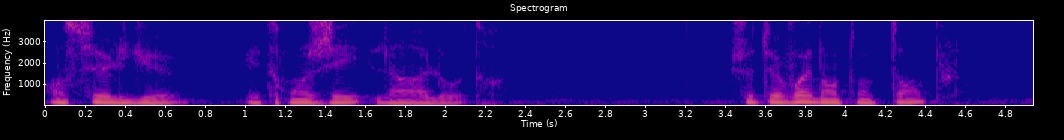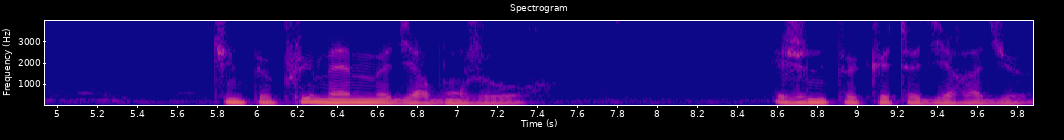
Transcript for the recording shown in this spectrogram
en ce lieu, étrangers l'un à l'autre. Je te vois dans ton temple, tu ne peux plus même me dire bonjour, et je ne peux que te dire adieu.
